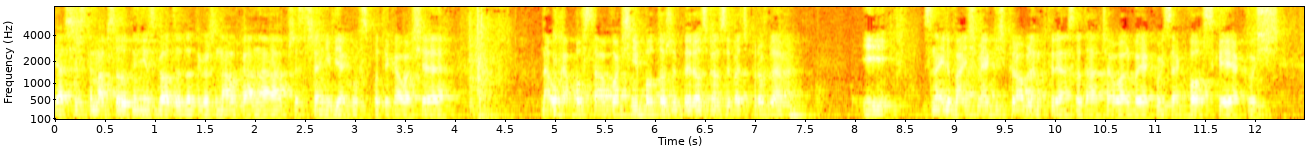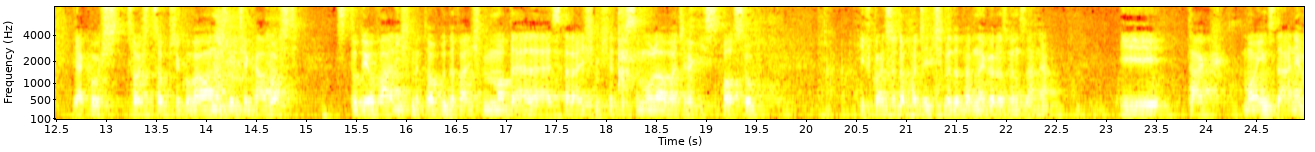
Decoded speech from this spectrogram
Ja się z tym absolutnie nie zgodzę, dlatego że nauka na przestrzeni wieków spotykała się. Nauka powstała właśnie po to, żeby rozwiązywać problemy. I znajdowaliśmy jakiś problem, który nas otaczał, albo jakąś zagwozdkę, jakąś, jakąś coś, co przykuwało naszą ciekawość Studiowaliśmy to, budowaliśmy modele, staraliśmy się to symulować w jakiś sposób i w końcu dochodziliśmy do pewnego rozwiązania. I tak, moim zdaniem,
